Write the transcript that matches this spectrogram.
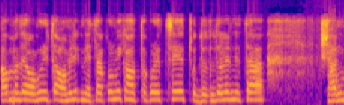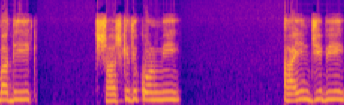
আমাদের অগণিত আওয়ামী লীগ নেতা কর্মীকে হত্যা করেছে, চোদ্দ দলের নেতা, সাংবাদিক, সাংস্কৃতিক কর্মী, আইনজীবী,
